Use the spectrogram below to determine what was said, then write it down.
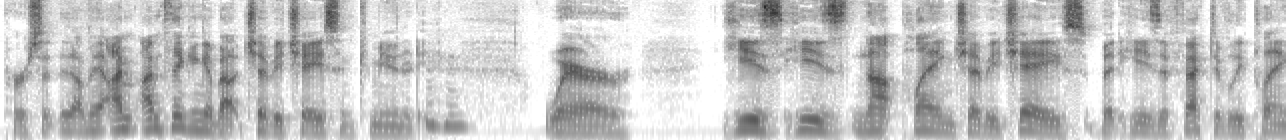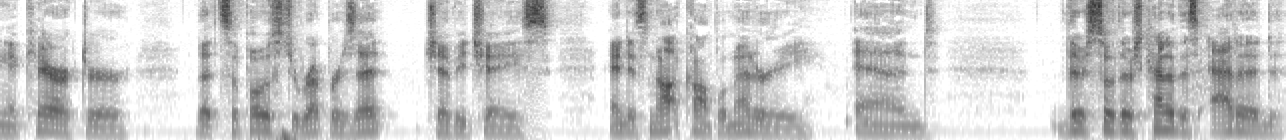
person. I mean, I'm I'm thinking about Chevy Chase in Community, where he's he's not playing Chevy Chase, but he's effectively playing a character that's supposed to represent Chevy Chase, and it's not complimentary. And there's so there's kind of this added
